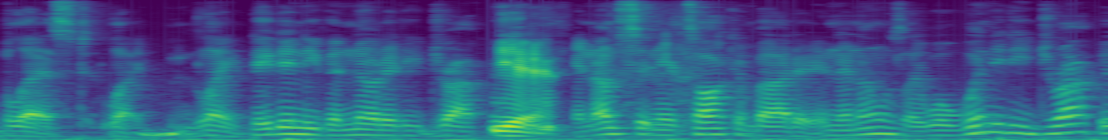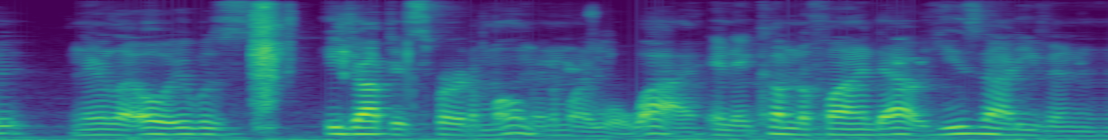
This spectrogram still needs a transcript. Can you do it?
blessed. Like like they didn't even know that he dropped Yeah, And I'm sitting there talking about it, and then I was like, "Well, when did he drop it?" And they're like, "Oh, it was he dropped it spur of the moment." I'm like, "Well, why?" And then come to find out, he's not even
